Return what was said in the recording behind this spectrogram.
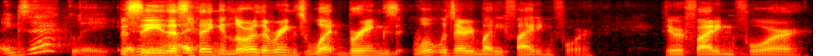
Exactly. But see, this thing in Lord of the Rings, what brings what was everybody fighting for? They were fighting for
